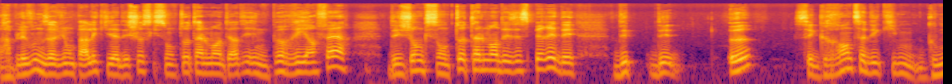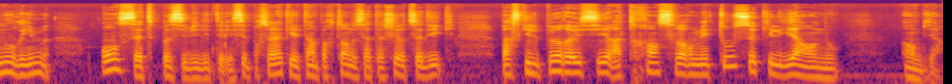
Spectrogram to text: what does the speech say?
Rappelez-vous, nous avions parlé qu'il y a des choses qui sont totalement interdites, ils ne peuvent rien faire. Des gens qui sont totalement désespérés, des, des, eux, ces grands tzadikim gmurim, ont cette possibilité. Et c'est pour cela qu'il est important de s'attacher au tzadik, parce qu'il peut réussir à transformer tout ce qu'il y a en nous en bien.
